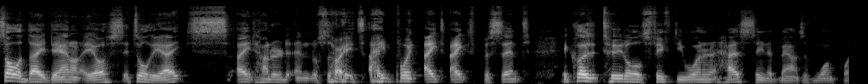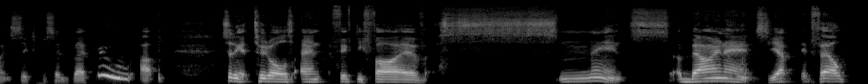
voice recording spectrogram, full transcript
solid day down on EOS. It's all the eights, 800 and sorry, it's 8.88%. It closed at $2.51 and it has seen a bounce of 1.6% back up, sitting at $2.55. Binance, Binance, yep, it fell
